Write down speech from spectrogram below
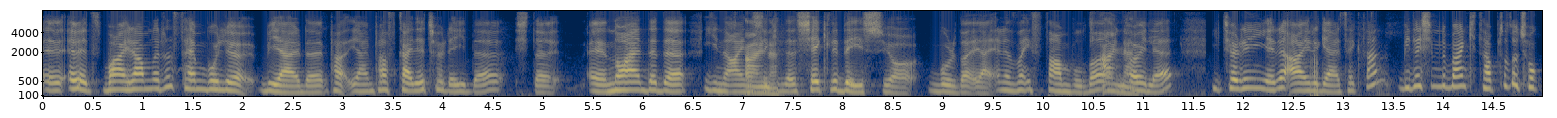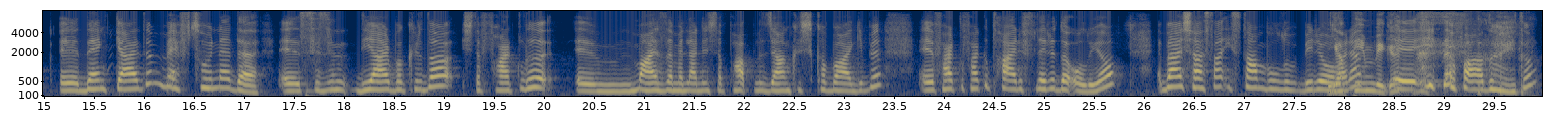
Ee, evet bayramların sembolü bir yerde. Pa- yani Paskalya çöreği de işte e, Noel'de de yine aynı Aynen. şekilde şekli değişiyor burada. Yani en azından İstanbul'da Aynen. öyle. Çöreğin yeri ayrı gerçekten. Bir de şimdi ben kitapta da çok e, denk geldim. Meftune de e, sizin Diyarbakır'da işte farklı e, malzemelerden işte patlıcan, kış kabağı gibi e, farklı farklı tarifleri de oluyor. Ben şahsen İstanbullu biri olarak Yapayım bir gün. e, ilk defa duydum.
